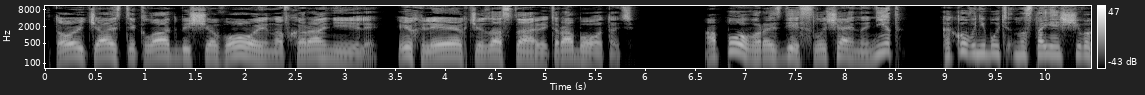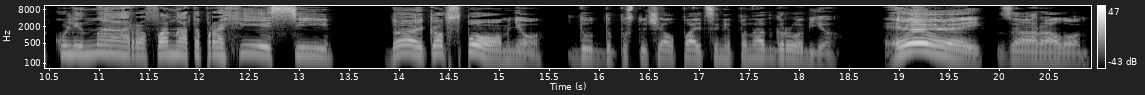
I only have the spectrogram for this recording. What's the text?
В той части кладбища воинов хоронили, их легче заставить работать». «А повара здесь случайно нет? Какого-нибудь настоящего кулинара, фаната профессии?» «Дай-ка вспомню!» Дудда постучал пальцами по надгробью. «Эй!» — заорал он.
